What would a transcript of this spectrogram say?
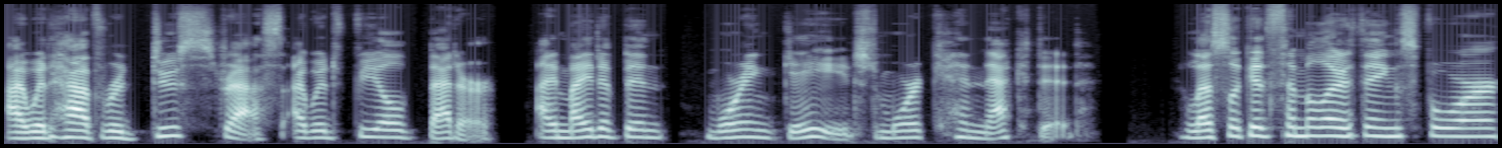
I would have reduced stress. I would feel better. I might have been more engaged, more connected. Let's look at similar things for,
